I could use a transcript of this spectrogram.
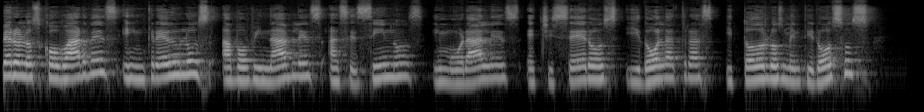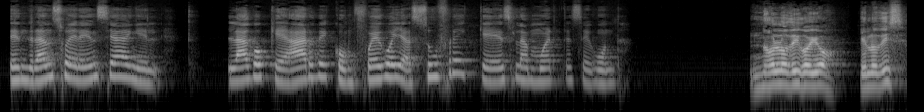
Pero los cobardes, incrédulos, abominables, asesinos, inmorales, hechiceros, idólatras y todos los mentirosos tendrán su herencia en el lago que arde con fuego y azufre, que es la muerte segunda. No lo digo yo, ¿quién lo dice?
